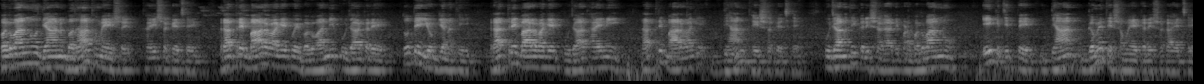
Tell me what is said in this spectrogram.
ભગવાનનું ધ્યાન બધા શ- થઈ શકે છે. રાત્રે બાર વાગે કોઈ ભગવાનની પૂજા કરે તો તે યોગ્ય નથી. રાત્રે બાર વાગે પૂજા થાય નહીં. રાત્રે બાર વાગે ધ્યાન થઈ શકે છે. પૂજા નથી કરી શકાતી, પણ ભગવાનનું એક ચિત્તે ધ્યાન ગમે તે સમયે કરી શકાય છે.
